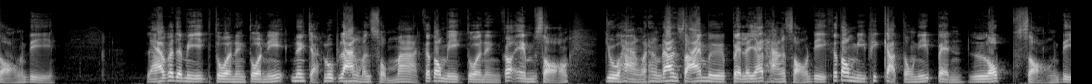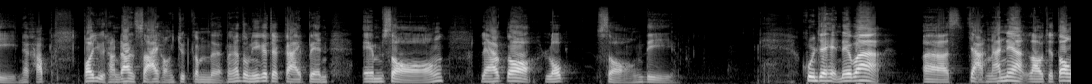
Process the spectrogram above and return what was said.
2d แล้วก็จะมีอีกตัวหนึ่งตัวนี้เนื่องจากรูปร่างมันสมมาตรก็ต้องมีอีกตัวหนึ่งก็ m2 อยู่ห่างมาทางด้านซ้ายมือเป็นระยะทาง 2d ก็ต้องมีพิกัดตรงนี้เป็นลบ 2d นะครับเพราะอยู่ทางด้านซ้ายของจุดกำเนิดเพราะงั้นตรงนี้ก็จะกลายเป็น m2 แล้วก็ลบ 2d คุณจะเห็นได้ว่าจากนั้นเนี่ยเราจะต้อง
